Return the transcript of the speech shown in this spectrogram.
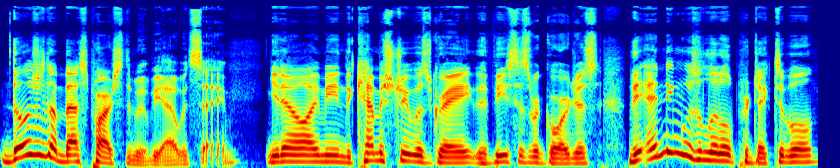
those are the best parts of the movie, I would say. You know, I mean, the chemistry was great, the vistas were gorgeous. The ending was a little predictable.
